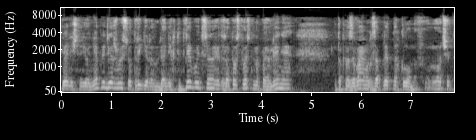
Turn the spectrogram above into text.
я лично ее не придерживаюсь, что триггером для них не требуется, это зато свойственно появление так называемых запретных клонов. Значит,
